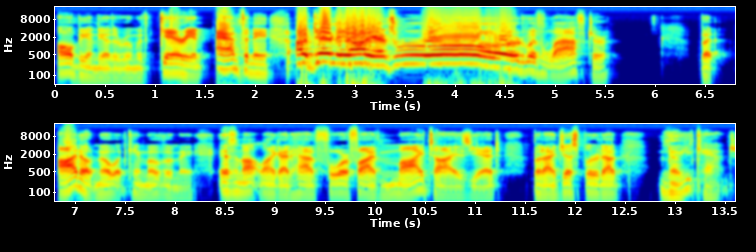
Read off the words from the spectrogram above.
I'll be in the other room with Gary and Anthony. Again, the audience roared with laughter. But I don't know what came over me. It's not like I'd have four or five Mai Tais yet, but I just blurted out, No, you can't.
